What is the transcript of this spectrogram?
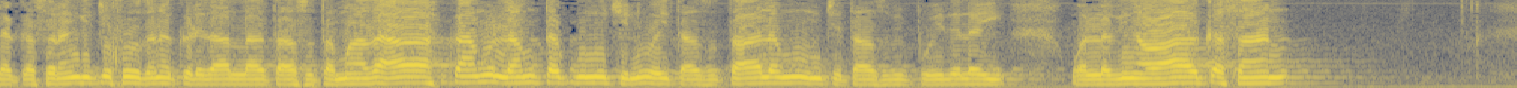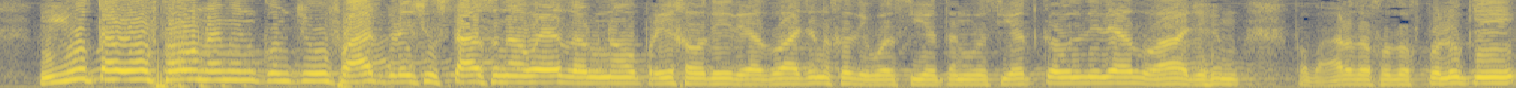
لکسرنگی چی خودن کردہ اللہ تاسو تمادا احکام لم تکنو چنوی تاسو تالمون چی تاسو بھی پویدلائی والذین آکسان یتوفون منکم چو فات گڑی شستاسنا و یذرونا و پریخو دی دی ازواجن خذی وسیعتا وسیعت کول دی ازواجهم فبارد خذ اخپلو کی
